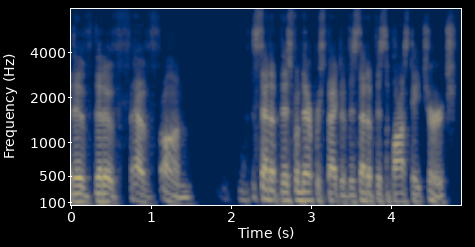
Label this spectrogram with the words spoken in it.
that have that have have um, set up this from their perspective to set up this apostate church.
